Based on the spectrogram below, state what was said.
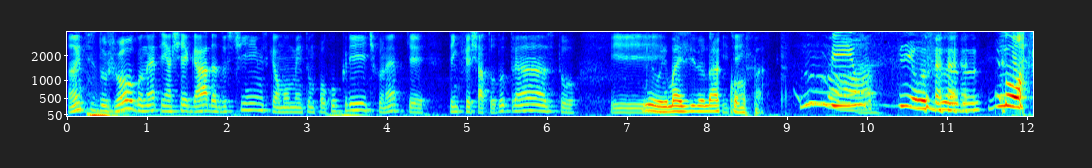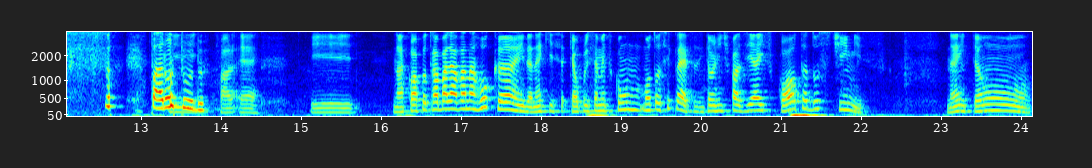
antes do jogo, né, tem a chegada dos times, que é um momento um pouco crítico, né? Porque tem que fechar todo o trânsito e... Eu imagino na tem- Copa. Meu Deus, mano. Nossa! Parou E- tudo. para- é. E na Copa eu trabalhava na Rocan ainda, né? Que, que é o policiamento com motocicletas. Então a gente fazia a escolta dos times. Né? Então,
